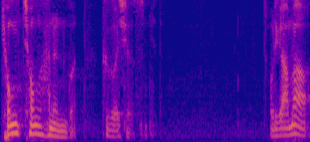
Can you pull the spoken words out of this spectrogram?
경청하는 것, 그것이었습니다. 우리가 아마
